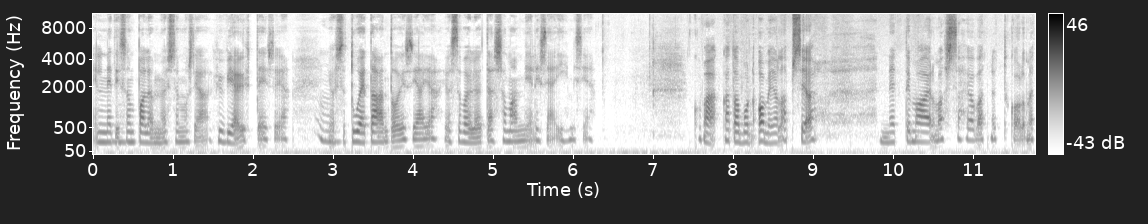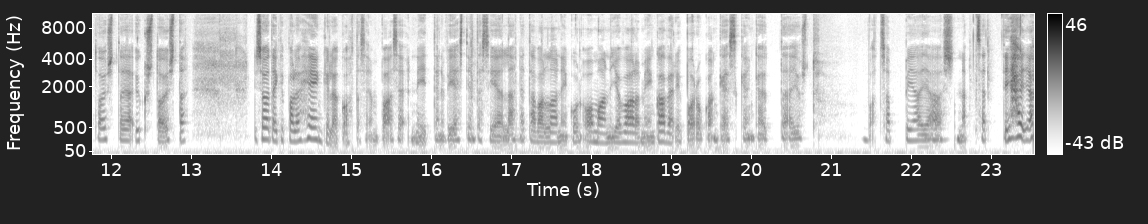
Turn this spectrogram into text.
Eli netissä on paljon myös semmoisia hyviä yhteisöjä, mm. joissa tuetaan toisia ja joissa voi löytää samanmielisiä ihmisiä kun mä katson mun omia lapsia nettimaailmassa, he ovat nyt 13 ja 11, niin se on jotenkin paljon henkilökohtaisempaa se niiden viestintä siellä. Ne tavallaan niin kuin oman jo valmiin kaveriporukan kesken käyttää just Whatsappia ja Snapchatia ja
